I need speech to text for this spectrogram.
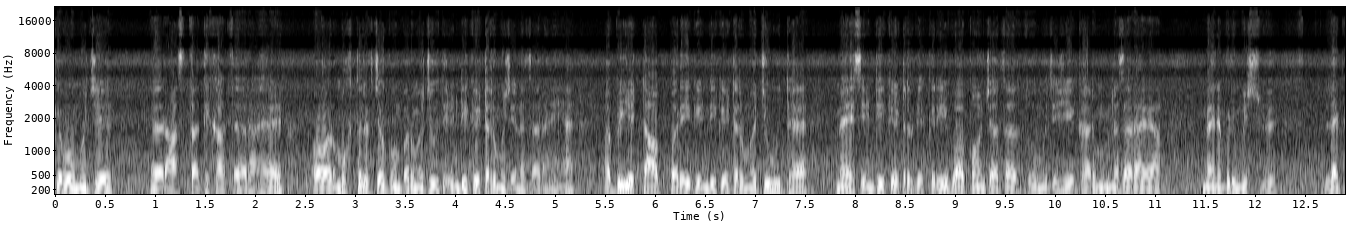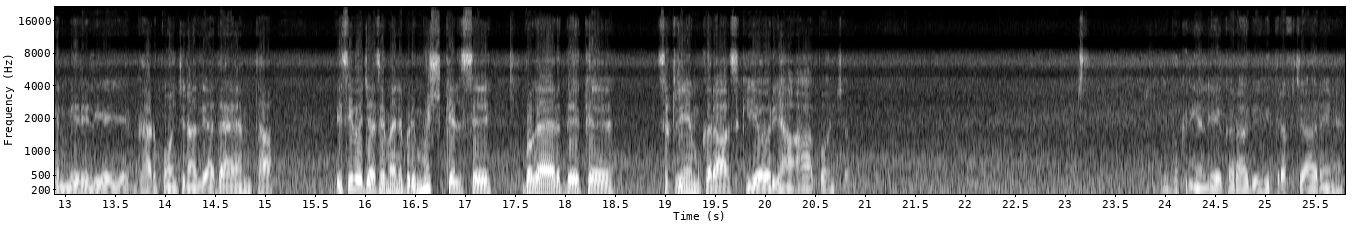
कि वो मुझे रास्ता दिखाता रहा है, और मुख्तलिफ़ जगहों पर मौजूद इंडिकेटर मुझे नज़र आए हैं। अभी ये टॉप पर एक इंडिकेटर मौजूद है, मैं इस इंडिकेटर के करीब आ पहुँचा था तो मुझे ये घर नज़र आया। मैंने बड़ी मुश्किल, लेकिन मेरे लिए ये घर पहुँचना ज़्यादा अहम था। इसी वजह से मैंने बड़ी मुश्किल से बग़ैर देखे स्ट्रीम क्रॉस किया और यहाँ आ पहुँचा। ये बकरियाँ लेकर आगे की तरफ़ जा रहे हैं।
